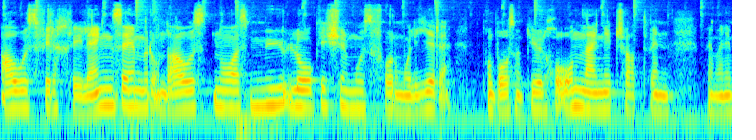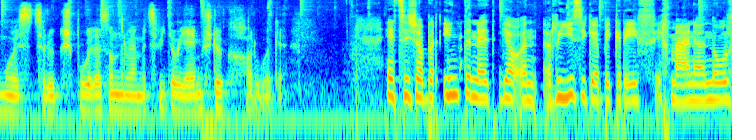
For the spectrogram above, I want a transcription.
alles vielleicht ein langsamer und alles noch als Mühe logischer muss formulieren muss. Obwohl es natürlich auch online nicht schadet, wenn, wenn man nicht muss zurückspulen muss, sondern wenn man das Video in einem Stück schauen kann. Jetzt ist aber Internet ja ein riesiger Begriff. Ich meine, nur,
